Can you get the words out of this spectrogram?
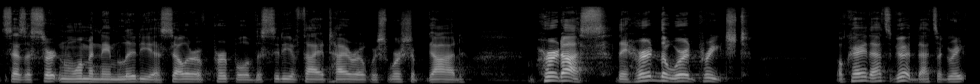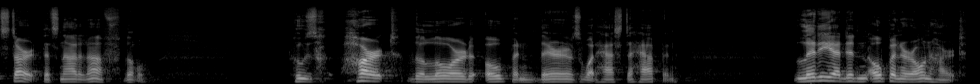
says, A certain woman named Lydia, seller of purple of the city of Thyatira, which worshiped God, heard us. They heard the word preached. Okay, that's good. That's a great start. That's not enough, though. Whose heart the Lord opened. There's what has to happen. Lydia didn't open her own heart.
